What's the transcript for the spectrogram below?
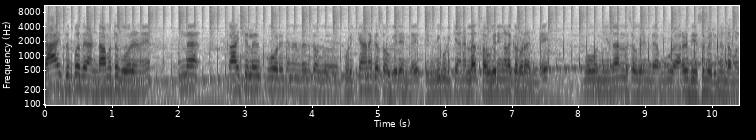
ഗായ്സ് ഇപ്പോൾ ഇത് രണ്ടാമത്തെ കോരാണ് നല്ല കാഴ്ചയുള്ള കോരി തന്നെ നല്ല കുടിക്കാനൊക്കെ സൗകര്യമുണ്ട്. തിരുമ്പി കുളിക്കാനുള്ള സൗകര്യങ്ങളൊക്കെ ഇവിടെ ഉണ്ട്. അപ്പോൾ നീന്താനുള്ള സൗകര്യമുണ്ട്. നമുക്ക് വേറൊരു ദിവസം വരുന്നുണ്ട്. നമ്മൾ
